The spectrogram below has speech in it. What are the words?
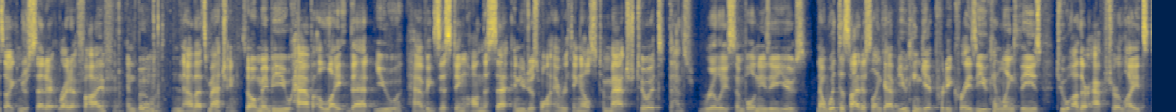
is I can just set it right at five and boom, now that's matching. So maybe you have a light that you have existing on the set and you just want everything else to match to it. That's really simple and easy to use. Now with the Sidus Link app, you can get pretty crazy. You can link these to other Aputure lights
